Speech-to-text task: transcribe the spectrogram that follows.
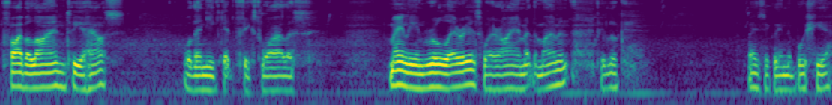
fiber line to your house, well then you get fixed wireless. Mainly in rural areas where I am at the moment. If you look basically in the bush here.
